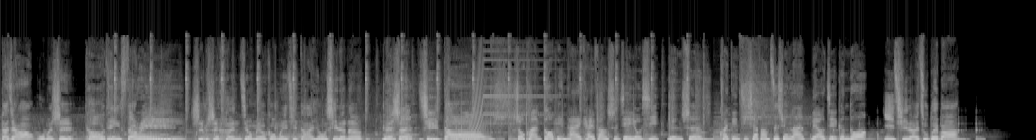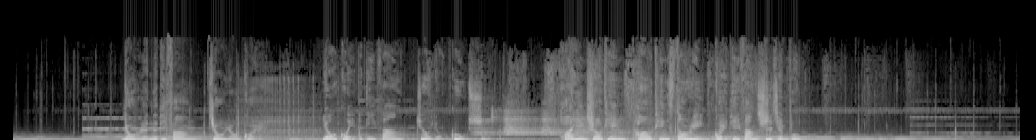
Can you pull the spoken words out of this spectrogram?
大家好，我们是偷听 Story，是不是很久没有跟我们一起打游戏了呢？原神启动，首款多平台开放世界游戏《原神》，快点击下方资讯栏了解更多，一起来组队吧！有人的地方就有鬼，有鬼的地方就有故事。欢迎收听偷听 Story 鬼地方事件簿。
